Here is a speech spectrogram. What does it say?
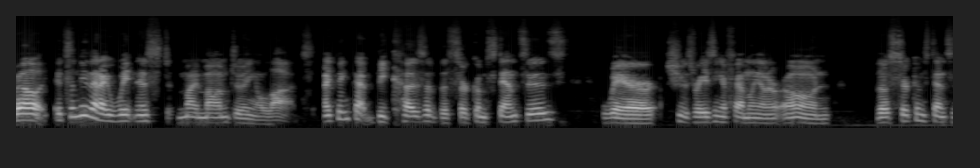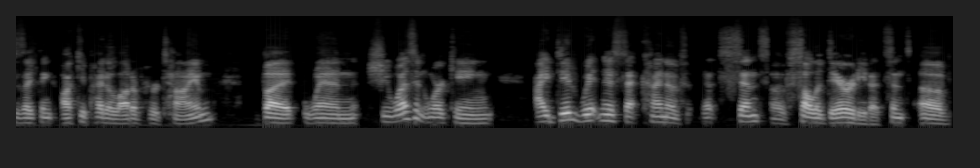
Well, it's something that I witnessed my mom doing a lot. I think that because of the circumstances where she was raising a family on her own, those circumstances, I think, occupied a lot of her time. But when she wasn't working, I did witness that kind of that sense of solidarity, that sense of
